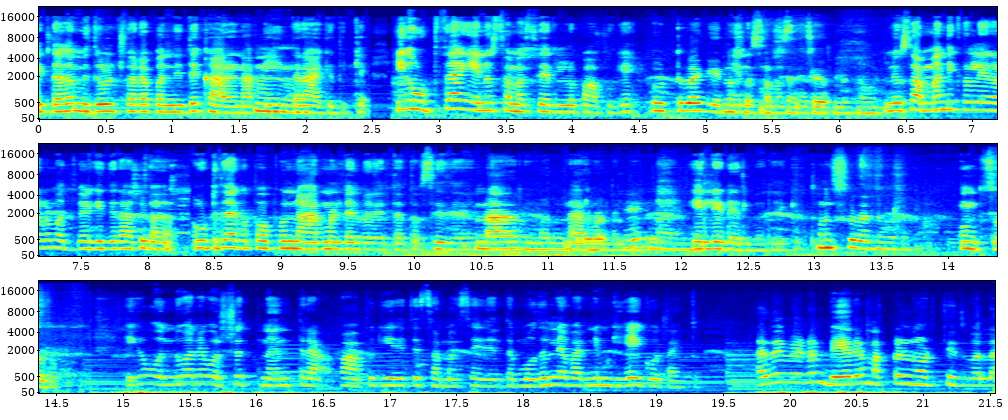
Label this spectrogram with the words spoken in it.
ಇದ್ದಾಗ ಮಿದುಳು ಜ್ವರ ಬಂದಿದ್ದೆ ಕಾರಣ ಈ ತರ ಆಗಿದ್ದಕ್ಕೆ. ಈಗ ಹುಟ್ಟದಾಗ ಏನು ಸಮಸ್ಯೆ ಇರಲಿಲ್ಲ ಪಾಪಗೆ? ಹುಟ್ಟಿದಾಗ ಏನು ಏನು ಸಮಸ್ಯೆ ನೀವು ಸಂಬಂಧಿಕರಲ್ಲಿ ಏನಾದ್ರು ಮದ್ವೆ ಆಗಿದ್ದೀರಾ ಅಥವಾ ಹುಟ್ಟದಾಗ ಪಾಪ ನಾರ್ಮಲ್ ಡೆಲಿವರಿ ಆಯ್ತಾ ತಪ್ಸಿದೆ ನಾರ್ಮಲ್ ನಾರ್ಮಲ್ ಎಲ್ಲಿ ಡೆಲಿವರಿ ಆಗಿತ್ತು? ಹುಣಸೂರು. ಈಗ ಒಂದೂವರೆ ವರ್ಷದ ನಂತರ ಪಾಪಗೆ ಈ ರೀತಿ ಸಮಸ್ಯೆ ಇದೆ ಅಂತ ಮೊದಲನೇ ಬಾರಿ ನಿಮ್ಗೆ ಹೇಗೆ ಗೊತ್ತಾಯ್ತು? ಅದೇ ಮೇಡಮ್ ಬೇರೆ ಮಕ್ಕಳು ನೋಡ್ತಿದ್ವಲ್ಲ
